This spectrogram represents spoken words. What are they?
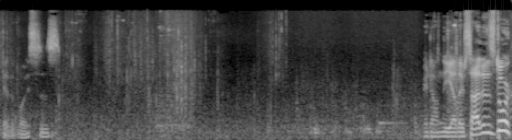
Okay, the voices. Right on the other side of this door.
